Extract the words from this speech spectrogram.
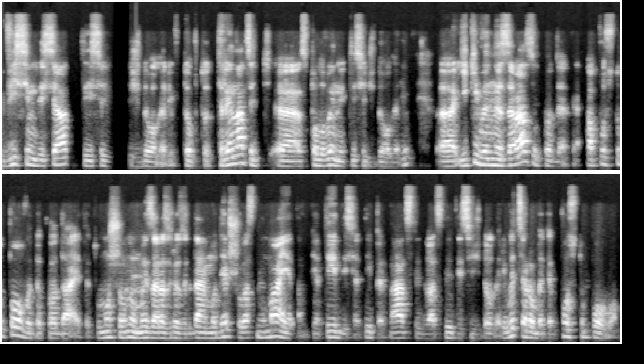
80 тисяч доларів, тобто 13 е, тисяч доларів, е, які ви не заразу кладете, а поступово докладаєте. Тому що ну ми зараз розглядаємо модель, що у вас немає там 5, 10, 15, 20 тисяч доларів. Ви це робите поступово.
